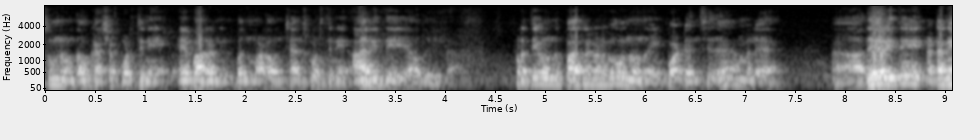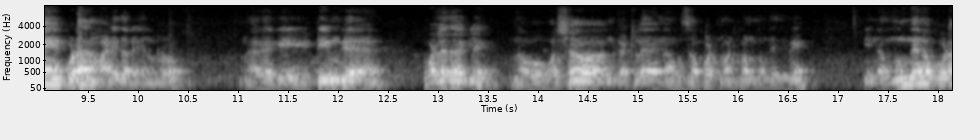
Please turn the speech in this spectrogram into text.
ಸುಮ್ಮನೆ ಒಂದು ಅವಕಾಶ ಕೊಡ್ತೀನಿ, ಏ ಬಾರ ನೀನು ಬಂದ್ ಮಾಡೋ ಒಂದು ಚಾನ್ಸ್ ಕೊಡ್ತೀನಿ, ಆ ರೀತಿ ಯಾವುದೂ ಇಲ್ಲ. ಪ್ರತಿಯೊಂದು ಪಾತ್ರಗಳಿಗೂ ಒಂದೊಂದು ಇಂಪಾರ್ಟೆನ್ಸ್ ಇದೆ. ಆಮೇಲೆ ಅದೇ ರೀತಿ ನಟನೆ ಕೂಡ ಮಾಡಿದ್ದಾರೆ ಎಲ್ಲರೂ ಹಾಗಾಗಿ ಈ ಟೀಮ್ಗೆ ಒಳ್ಳೇದಾಗಲಿ. ನಾವು ವರ್ಷಗಟ್ಟಲೆ ನಾವು ಸಪೋರ್ಟ್ ಮಾಡ್ಕೊಂಡು ಬಂದಿದ್ವಿ ಇನ್ನು ಮುಂದೆನೂ ಕೂಡ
